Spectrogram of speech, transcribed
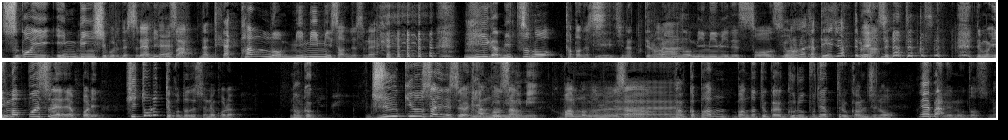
すごいインビンシブルですねヒップさん。なんてパンのミミミさんですね。ミが三つの方です。デージなってるパなンのミミミです。そうです、ね、世の中デージなってるな。でも今っぽいですね。やっぱり一人ってことですよねこれ。なんか19歳ですよヒパンのップさん耳パンのミミミさん。なんかバンバンドっていうかグループでやってる感じのやっぱ系の歌ですね。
